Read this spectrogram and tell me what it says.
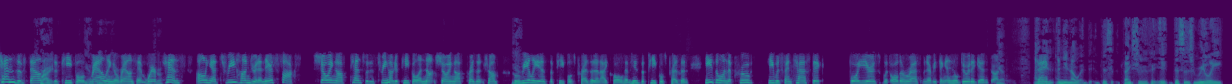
tens of thousands Right. of people Yeah. rallying Mm-hmm. around him, where Sure. Pence only had 300, and there's Fox showing off Pence with his 300 people and not showing off President Trump, who really is the people's president, I call him. He's the people's president. He's the one that proved he was fantastic four years with all the harassment and everything, and he'll do it again. God Yeah. willing. And, you, and you know, this, thanks, Judith. It, this is really,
